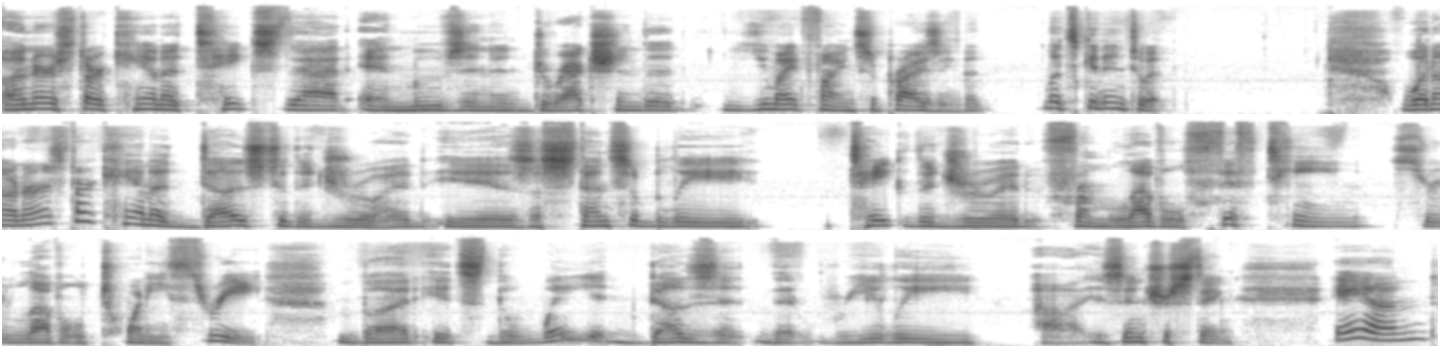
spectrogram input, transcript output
Unearthed Arcana takes that and moves in a direction that you might find surprising, but let's get into it. What Unearthed Arcana does to the druid is ostensibly take the druid from level 15 through level 23, but it's the way it does it that really uh, is interesting. And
